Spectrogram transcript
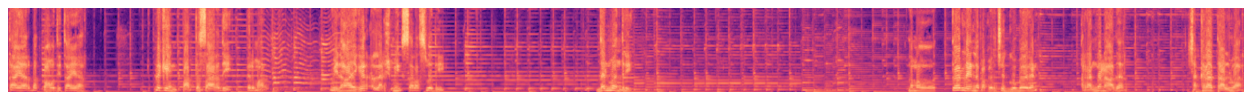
தாயார் பத்மாவதி தாயார். டுப்ளிகேன் பார்த்தசாரதி பெருமாள். விநாயகர் லக்ஷ்மி சரஸ்வதி. தன்வந்திரி. நம்ம தேர்ட் லைன்ல பார்க்கறச்சு குபேரன் ரங்கநாதர் சக்கரா தாழ்வார்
